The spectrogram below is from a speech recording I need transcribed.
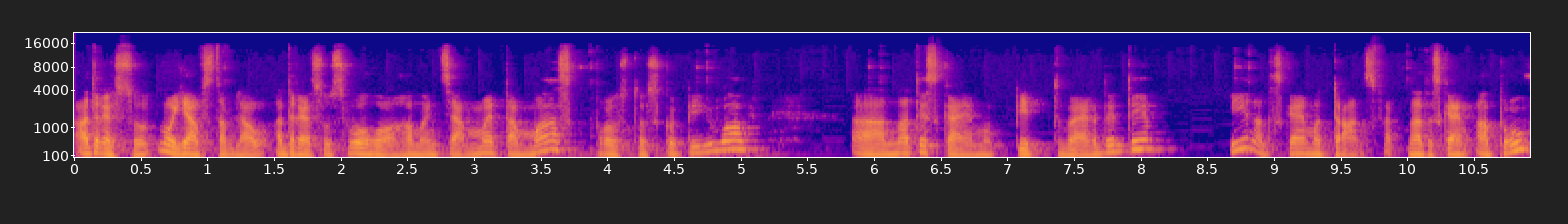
адресу. Ну, я вставляв адресу свого гаманця Metamask, просто скопіював. Е, натискаємо підтвердити і натискаємо трансфер. Натискаємо Approve,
